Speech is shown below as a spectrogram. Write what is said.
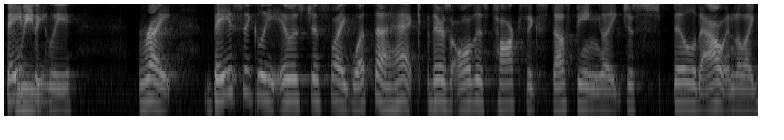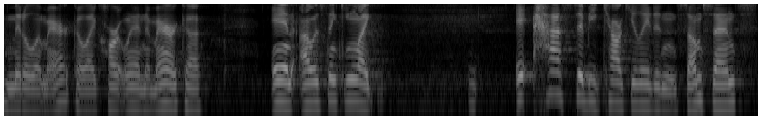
basically, right. Basically, it was just like, what the heck? There's all this toxic stuff being like just spilled out into like middle America, like heartland America. And I was thinking, like, it has to be calculated in some sense.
